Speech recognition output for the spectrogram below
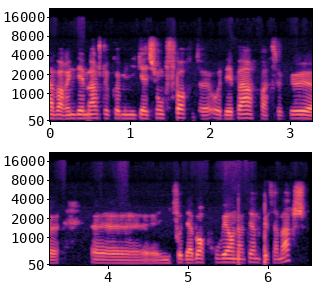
avoir une démarche de communication forte au départ parce que il faut d'abord prouver en interne que ça marche.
